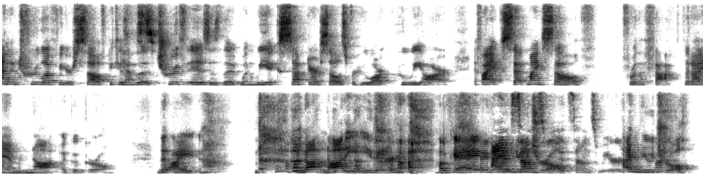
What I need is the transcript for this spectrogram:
and true love for yourself because Yes. the truth is is that when we accept ourselves for who are who we are if i accept myself for the fact that i am not a good girl that i i'm not naughty either okay know, i'm it sounds- neutral it sounds weird. i'm neutral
